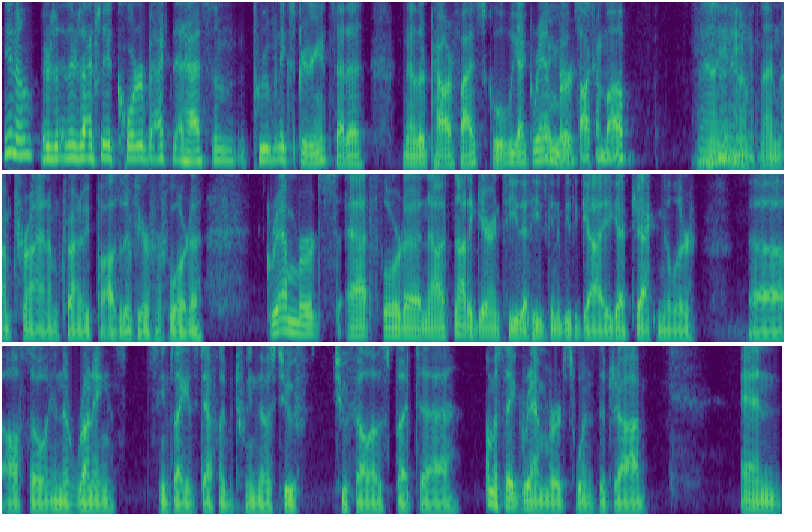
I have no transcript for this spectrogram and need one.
you know, there's there's actually a quarterback that has some proven experience at a another Power Five school. We got Graham Mertz. Talk him up. Well, you know, I'm I'm trying. I'm trying to be positive here for Florida. Graham Mertz at Florida. Now it's not a guarantee that he's going to be the guy. You got Jack Miller, uh, also in the running. Seems like it's definitely between those two two fellows, but uh, I'm gonna say Graham Mertz wins the job. And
